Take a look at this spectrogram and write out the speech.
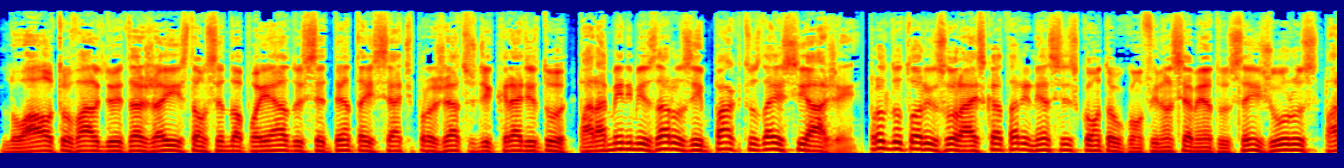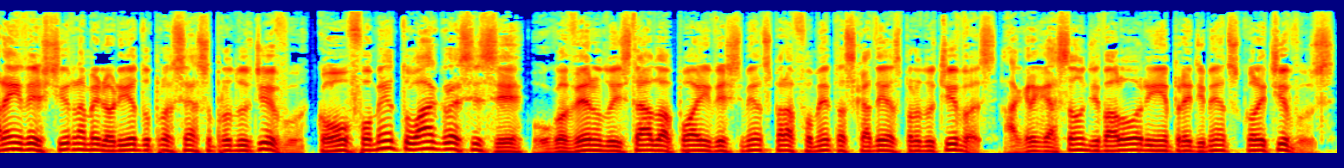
No Alto Vale do Itajaí estão sendo apoiados 77 projetos de crédito para minimizar os impactos da estiagem. Produtores rurais catarinenses contam com financiamento sem juros para investir na melhoria do processo produtivo. Com o Fomento Agro SC, o governo do estado apoia investimentos para fomento às cadeias produtivas, agregação de valor em empreendimentos coletivos.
